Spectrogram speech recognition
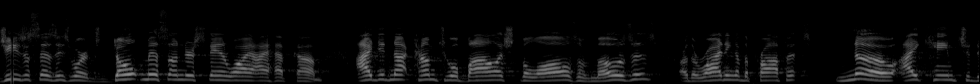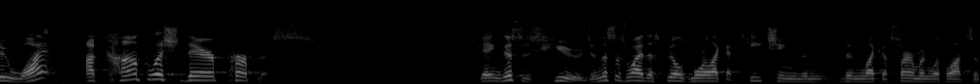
Jesus says these words Don't misunderstand why I have come. I did not come to abolish the laws of Moses or the writing of the prophets. No, I came to do what? Accomplish their purpose. Gang, this is huge, and this is why this feels more like a teaching than, than like a sermon with lots of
